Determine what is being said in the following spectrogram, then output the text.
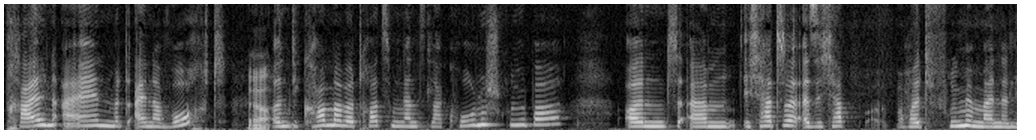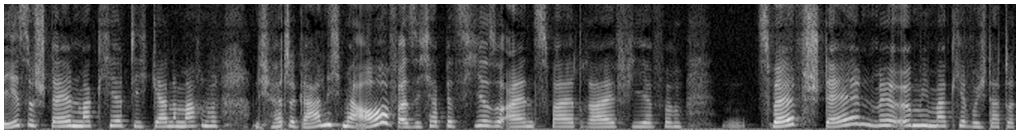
prallen ein mit einer Wucht Ja. und die kommen aber trotzdem ganz lakonisch rüber. Und ähm, ich hatte, also ich habe heute früh mir meine Lesestellen markiert, die ich gerne machen will. Und ich hörte gar nicht mehr auf. Also ich habe jetzt hier so eins, zwei, drei, vier, fünf, zwölf Stellen mir irgendwie markiert, wo ich dachte,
